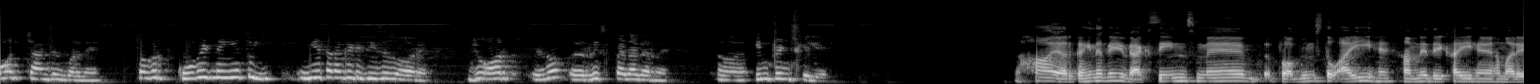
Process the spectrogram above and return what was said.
और चांसेस बढ़ गए तो अगर कोविड नहीं है तो ये तरह के डिजीजेज और है, जो और यू नो रिस्क पैदा कर रहे हैं इन्फेंट्स के लिए। हाँ यार, कहीं ना कहीं वैक्सीन्स में प्रॉब्लम्स तो आई हैं हमने देखा ही है हमारे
